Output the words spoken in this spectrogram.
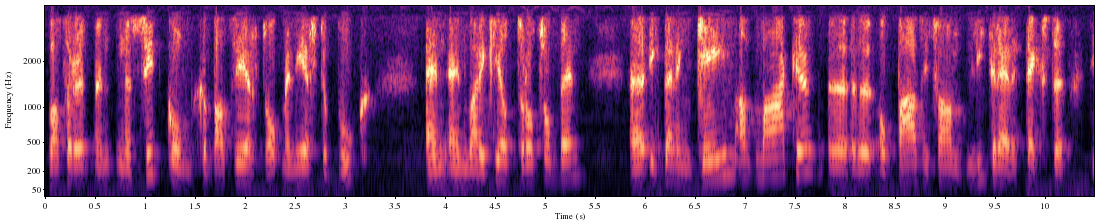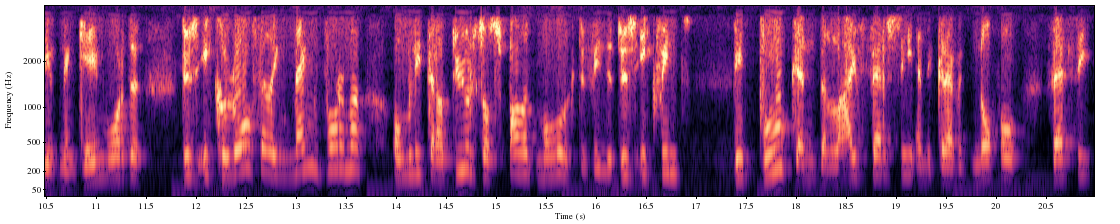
was er een, een, een sitcom gebaseerd op mijn eerste boek. En, en waar ik heel trots op ben. Eh, ik ben een game aan het maken eh, eh, op basis van literaire teksten die op een game worden. Dus ik geloof wel in mengvormen om literatuur zo spannend mogelijk te vinden. Dus ik vind dit boek en de live versie en de graphic novel versie,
